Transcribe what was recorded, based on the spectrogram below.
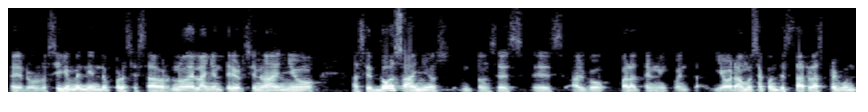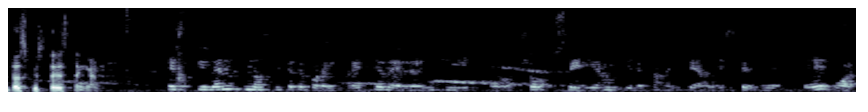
pero lo siguen vendiendo procesador no del año anterior, sino año hace dos años, entonces es algo para tener en cuenta. Y ahora vamos a contestar las preguntas que ustedes tengan. Steven nos dice que por el precio del LG G8 serían directamente al S10e o al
